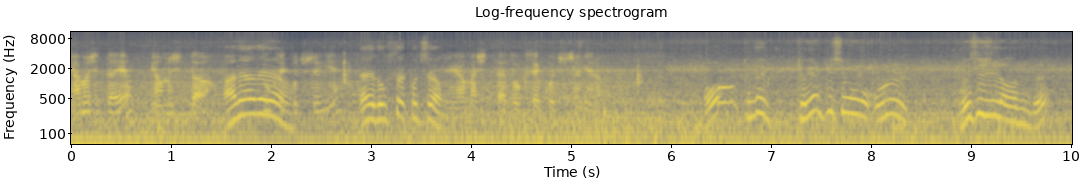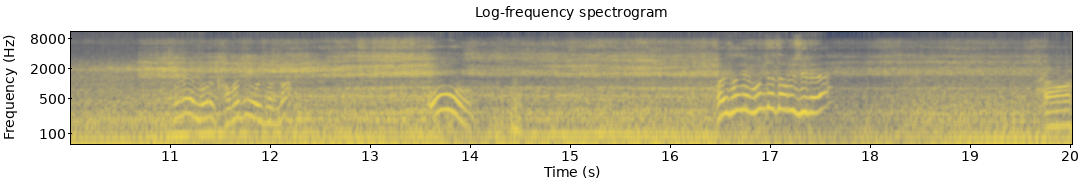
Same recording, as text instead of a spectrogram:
야마시다예요? 야마시다 아니 녹색 아니에요 고추장이야? 네 녹색 고추장 네, 야마시다 녹색 고추장이라 어? 근데 경영피싱 오늘 외수질 나왔는데? 선생님 오늘 갑오징어 오셨나? 오! 아니 선생님 혼자 잡으시네? 어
